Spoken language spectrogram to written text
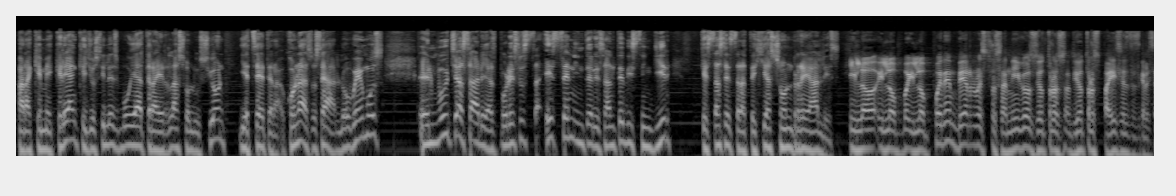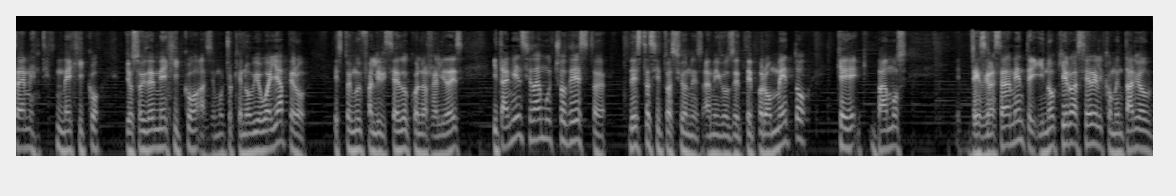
para que me crean que yo sí les voy a traer la solución y etcétera. Jonás, o sea, lo vemos en muchas áreas, por eso es tan interesante distinguir que estas estrategias son reales. Y lo, y lo, y lo pueden ver nuestros amigos de otros, de otros países, desgraciadamente en México. Yo soy de México, hace mucho que no vivo allá, pero estoy muy familiarizado con las realidades. Y también se da mucho de, esta, de estas situaciones, amigos, de te prometo que vamos, desgraciadamente, y no quiero hacer el comentario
